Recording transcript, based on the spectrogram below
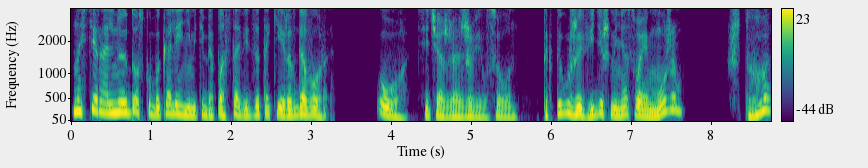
«На стиральную доску бы коленями тебя поставить за такие разговоры». «О!» — сейчас же оживился он. «Так ты уже видишь меня своим мужем?» «Что?»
